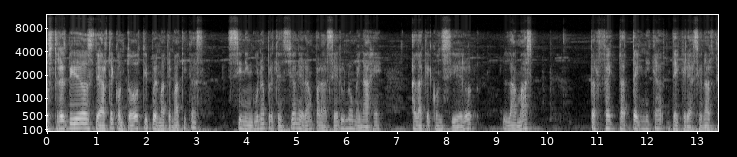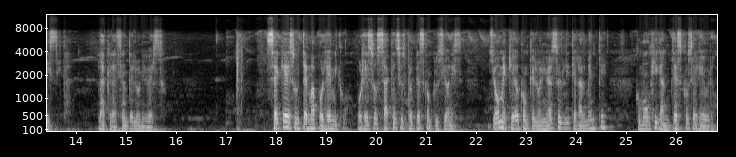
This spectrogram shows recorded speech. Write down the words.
Los tres videos de arte con todo tipo de matemáticas, sin ninguna pretensión, eran para hacer un homenaje a la que considero la más perfecta técnica de creación artística, la creación del universo. Sé que es un tema polémico, por eso saquen sus propias conclusiones. Yo me quedo con que el universo es literalmente como un gigantesco cerebro,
